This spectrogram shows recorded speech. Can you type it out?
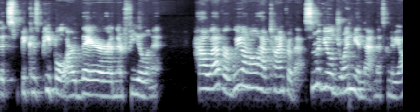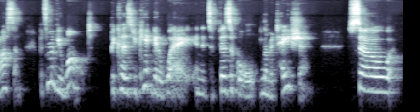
that's because people are there and they're feeling it. However, we don't all have time for that. Some of you will join me in that, and that's going to be awesome. But some of you won't because you can't get away, and it's a physical limitation. So,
